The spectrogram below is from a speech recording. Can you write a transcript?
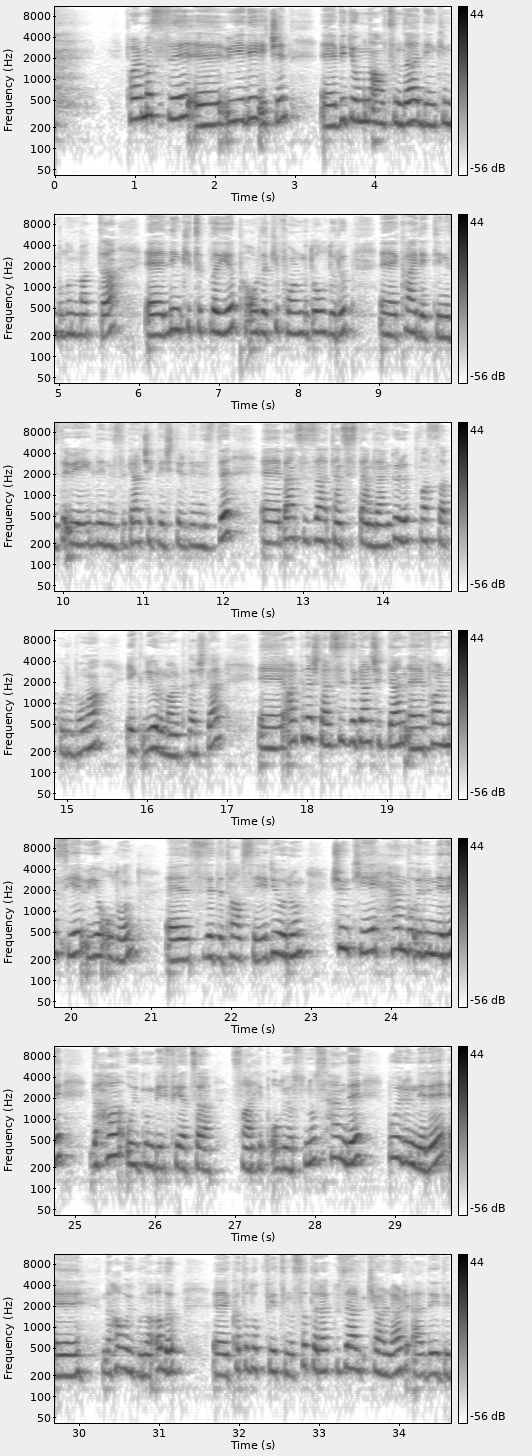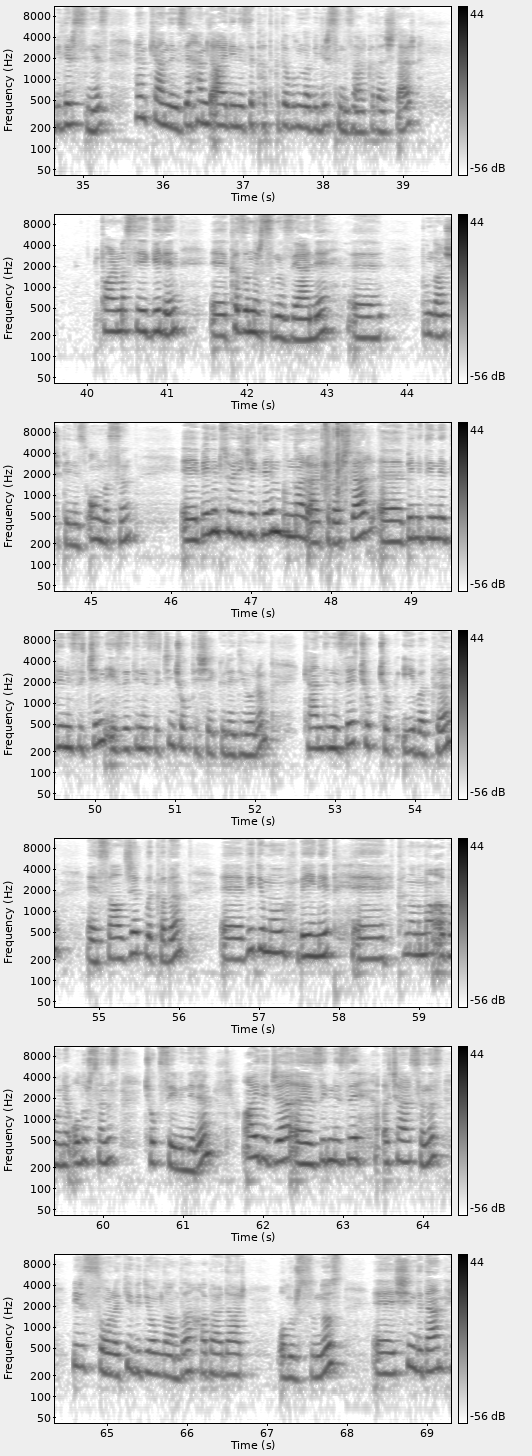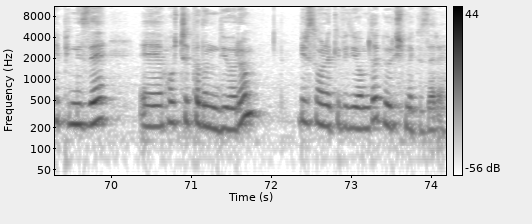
farmasi e, üyeliği için e, videomun altında linkim bulunmakta. E, linki tıklayıp oradaki formu doldurup e, kaydettiğinizde üyeliğinizi gerçekleştirdiğinizde e, ben sizi zaten sistemden görüp WhatsApp grubuma ekliyorum arkadaşlar. E, arkadaşlar siz de gerçekten e, farmasiye üye olun. E, size de tavsiye ediyorum. Çünkü hem bu ürünleri daha uygun bir fiyata sahip oluyorsunuz hem de bu ürünleri e, daha uyguna alıp e, katalog fiyatını satarak güzel karlar elde edebilirsiniz. Hem kendinize hem de ailenize katkıda bulunabilirsiniz arkadaşlar. Farmasiye gelin e, kazanırsınız yani. E, bundan şüpheniz olmasın. E, benim söyleyeceklerim bunlar arkadaşlar. Beni dinlediğiniz için, izlediğiniz için çok teşekkür ediyorum. Kendinize çok çok iyi bakın. Sağlıcakla kalın. Videomu beğenip kanalıma abone olursanız çok sevinirim. Ayrıca e, zilinizi açarsanız bir sonraki videomdan da haberdar olursunuz. Şimdiden hepinize e, hoşça kalın diyorum. Bir sonraki videomda görüşmek üzere.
